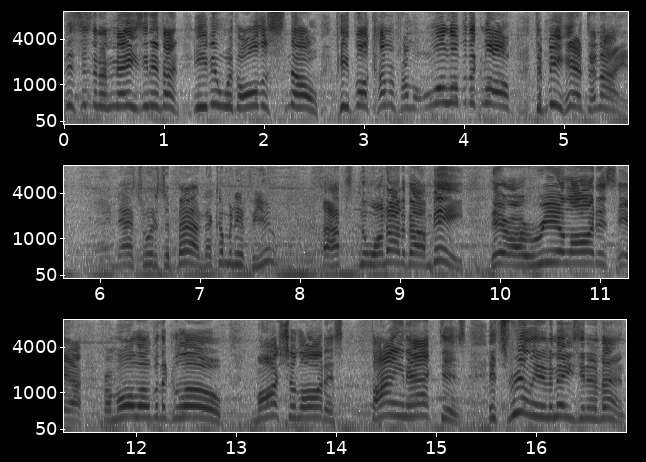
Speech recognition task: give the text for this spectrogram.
This is an amazing event. Even with all the snow, people are coming from all over the globe to be here tonight. And that's what it's about. And they're coming in for you. Abs- no, well, not about me. There are real artists here from all over the globe, martial artists, fine actors. It's really an amazing event.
